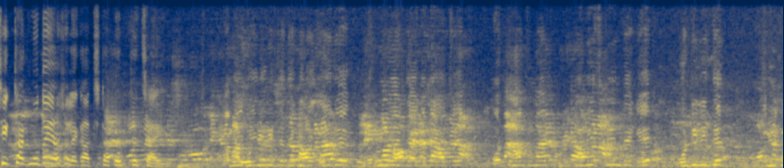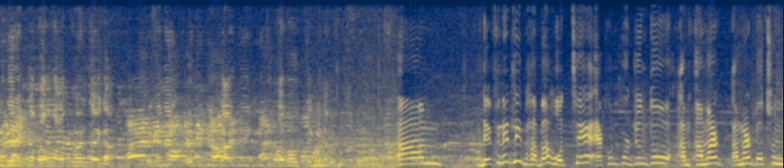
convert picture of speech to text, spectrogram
ঠিকঠাক মতোই আসলে কাজটা করতে চাই। বর্তমান সময়ে টিভি স্ক্রিন থেকে ওটিটিতে শিল্পীদের একটা ভালো আগ্রহের জায়গা। এখানে ওটিটির কাজ নিয়ে কিছু ভাবা হচ্ছে কিনা? ডেফিনেটলি ভাবা হচ্ছে। এখন পর্যন্ত আমার আমার পছন্দ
